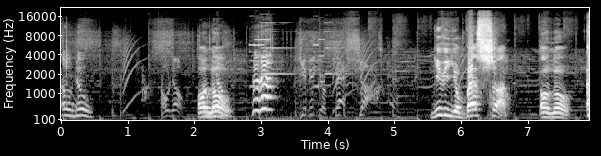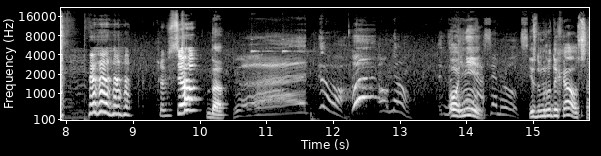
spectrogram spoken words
Оу, ноу. Oh. О, Oh, ноу. Give it your best shot. Give it your best shot. Oh no. Що все? Да. О, ні. Ізумруди хаоса.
